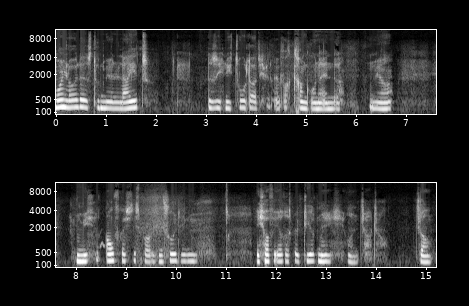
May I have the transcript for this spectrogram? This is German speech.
Moin Leute, es tut mir leid, dass ich nicht hochlade. Ich bin einfach krank ohne Ende. Ja. Ich will mich aufrichtig bei euch entschuldigen. Ich hoffe, ihr respektiert mich und ciao, ciao. Ciao.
